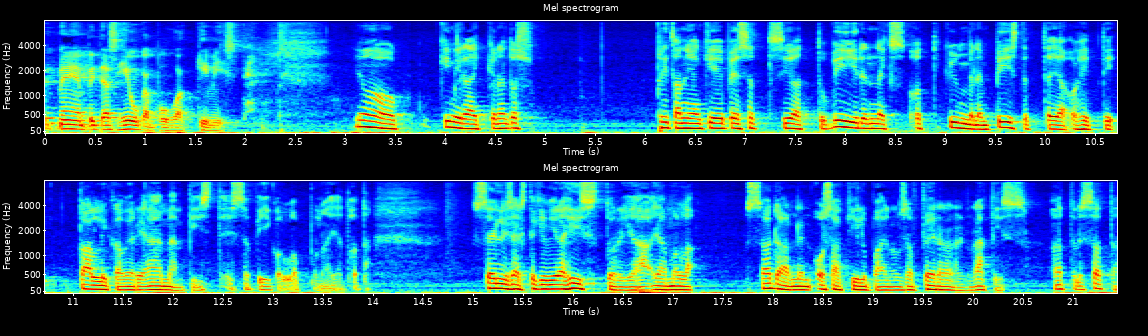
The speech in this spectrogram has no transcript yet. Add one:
Nyt meidän pitäisi hiukan puhua Kimistä. Joo, Kimi Räikkönen tuossa Britannian GPS sijoittui viidenneksi, otti kymmenen pistettä ja ohitti tallikaveri M-pisteissä viikonloppuna. Ja tuota, sen lisäksi teki vielä historiaa ajamalla sadannen osakilpailunsa Ferrarin ratissa. Ajattele sata.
